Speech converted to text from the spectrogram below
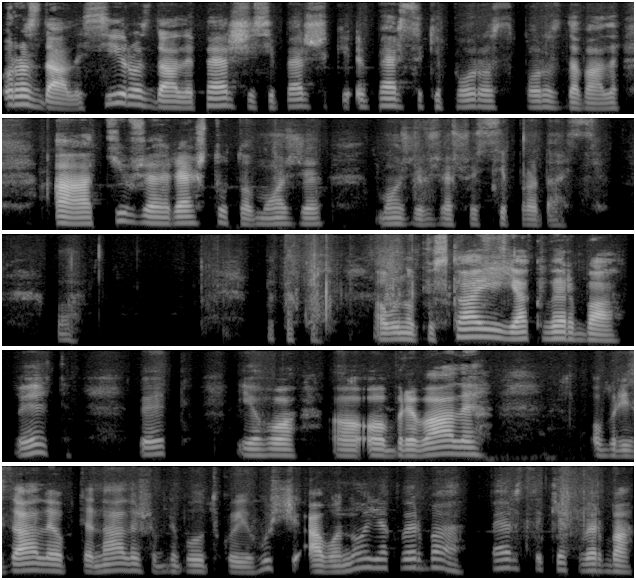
роздали, всі роздали. Перші всі першики, е, персики пороз, пороздавали. А ті вже решту, то може, може вже щось і продасть. О. Отако. А воно пускає, як верба. Видите? Видите? Його о, обривали, обрізали, обтинали, щоб не було такої гущі, а воно як верба, персик як верба.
